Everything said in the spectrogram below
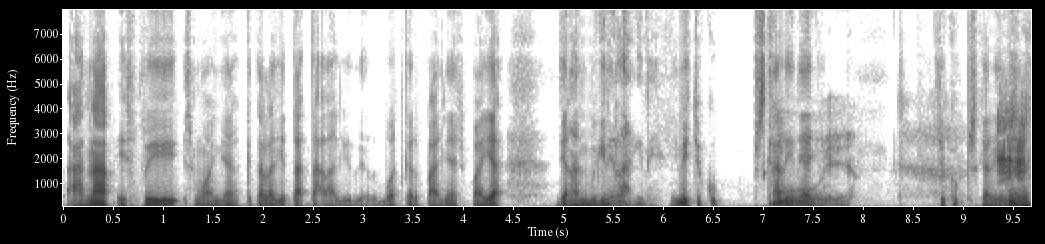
anak istri semuanya kita lagi tata lagi buat ke depannya supaya jangan begini lagi nih ini cukup sekali ini aja Oh, iya. cukup sekali ini.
